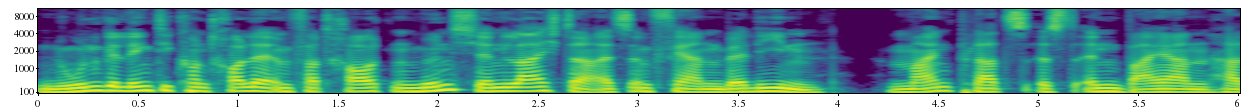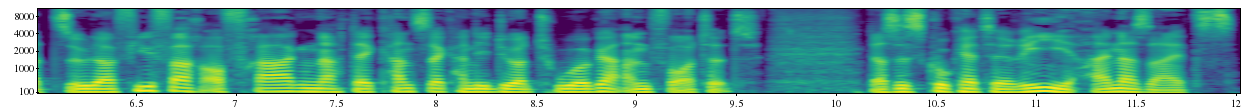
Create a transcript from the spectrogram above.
Nun gelingt die Kontrolle im vertrauten München leichter als im fernen Berlin. Mein Platz ist in Bayern, hat Söder vielfach auf Fragen nach der Kanzlerkandidatur geantwortet. Das ist Koketterie einerseits.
